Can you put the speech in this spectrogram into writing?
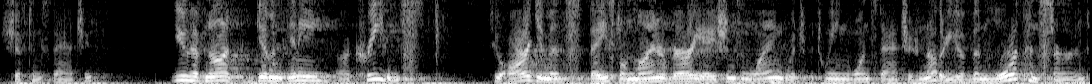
shifting statute, you have not given any uh, credence to arguments based on minor variations in language between one statute and another. You have been more concerned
